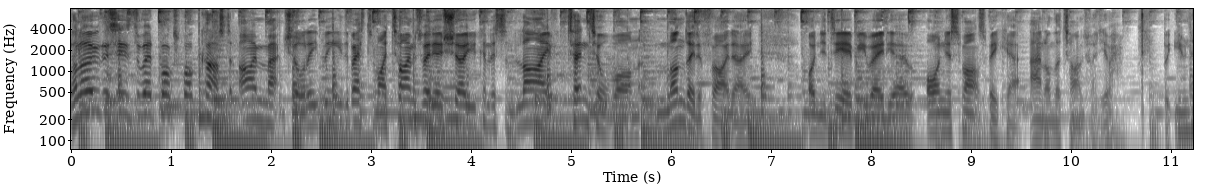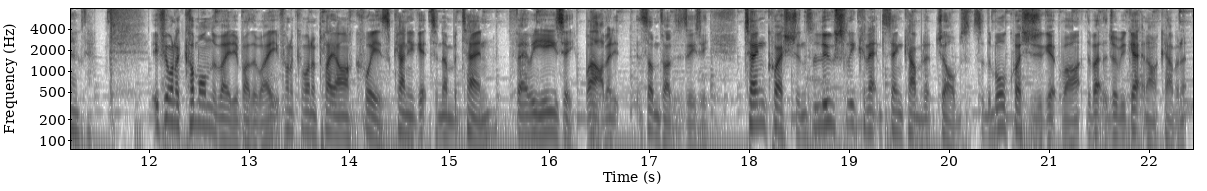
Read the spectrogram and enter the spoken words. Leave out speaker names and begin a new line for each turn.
Hello, this is the Red Box Podcast. I'm Matt Chorley, bringing you the best of my Times radio show. You can listen live 10 till 1, Monday to Friday, on your DAB radio, on your smart speaker, and on the Times radio app. But you know that. If you want to come on the radio, by the way, if you want to come on and play our quiz, can you get to number 10? Very easy. Well, I mean, sometimes it's easy. 10 questions, loosely connected to 10 cabinet jobs. So the more questions you get right, the better job you get in our cabinet.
